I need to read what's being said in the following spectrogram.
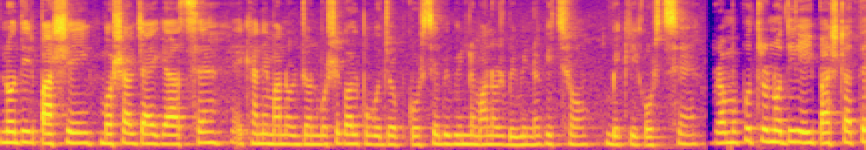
নদীর পাশেই বসার জায়গা আছে। এখানে মানুষজন বসে গল্প গুজব করছে, বিভিন্ন মানুষ বিভিন্ন কিছু বিক্রি করছে। ব্রহ্মপুত্র নদীর এই পাশটাতে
